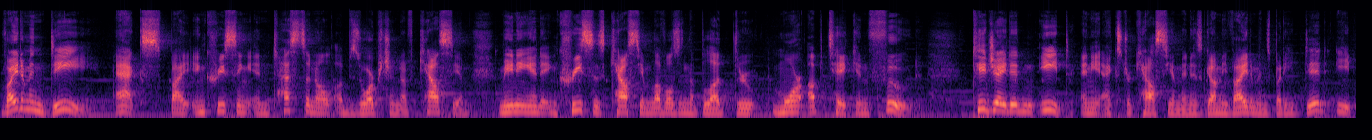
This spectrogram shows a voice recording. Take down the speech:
Vitamin D acts by increasing intestinal absorption of calcium, meaning it increases calcium levels in the blood through more uptake in food. TJ didn't eat any extra calcium in his gummy vitamins, but he did eat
